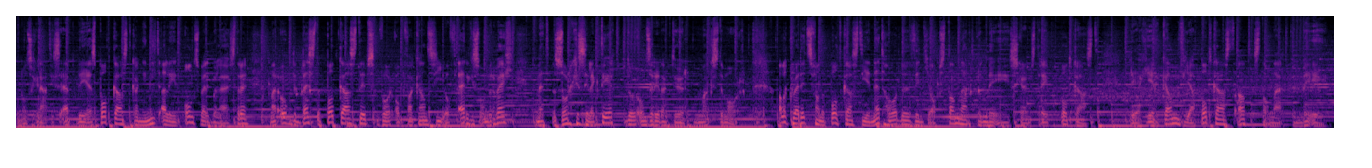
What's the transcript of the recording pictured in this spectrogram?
In onze gratis app DS Podcast kan je niet alleen ons werk beluisteren, maar ook de beste podcasttips voor op vakantie of ergens onderweg, met zorg geselecteerd door onze redacteur Max de Moor. Alle credits van de podcast die je net hoorde vind je op standaard.be-podcast. Reageren kan via podcast.standaard.be.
